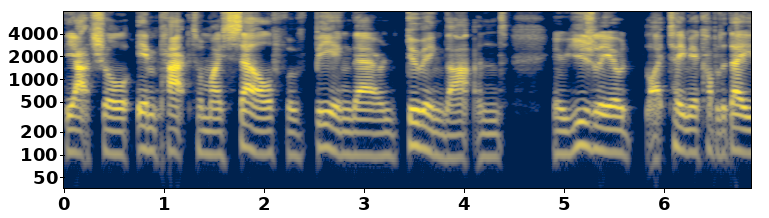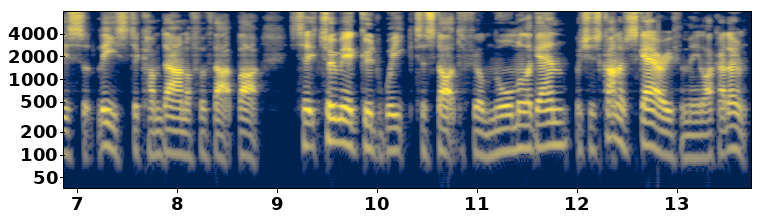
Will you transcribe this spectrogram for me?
the actual impact on myself of being there and doing that. And you know, usually it would like take me a couple of days at least to come down off of that, but it took me a good week to start to feel normal again, which is kind of scary for me. Like I don't,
